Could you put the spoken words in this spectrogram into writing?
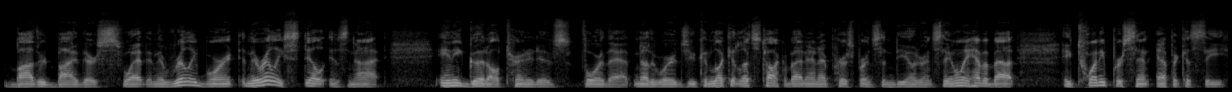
bothered by their sweat, and there really weren't, and there really still is not any good alternatives for that. In other words, you can look at, let's talk about antiperspirants and deodorants. They only have about a 20% efficacy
